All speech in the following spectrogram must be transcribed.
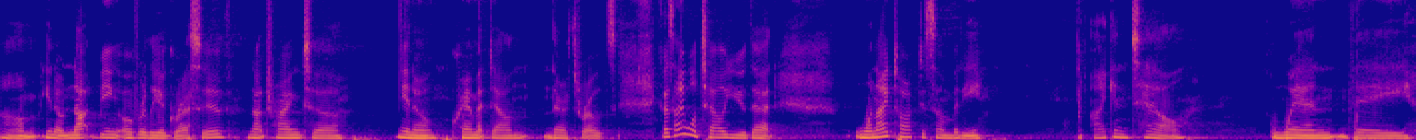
um, you know, not being overly aggressive, not trying to, you know, cram it down their throats. Because I will tell you that when I talk to somebody, I can tell when they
